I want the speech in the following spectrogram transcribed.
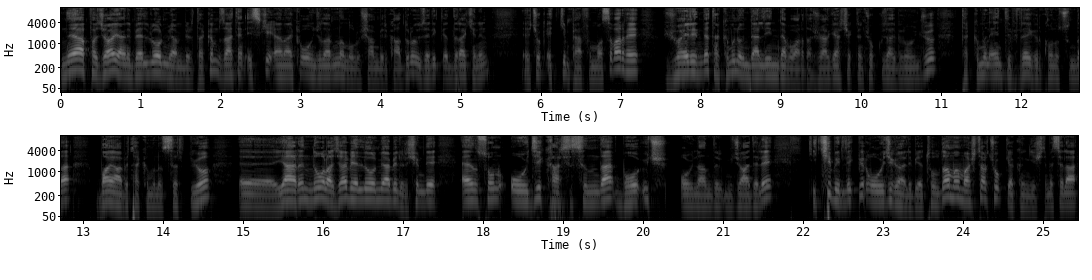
ne yapacağı yani belli olmayan bir takım. Zaten eski NIP oyuncularından oluşan bir kadro. Özellikle Draken'in e, çok etkin performansı var ve Joel'in de takımın önderliğinde bu arada. Joel gerçekten çok güzel bir oyuncu. Takımın anti-fragger konusunda bayağı bir takımını sırtlıyor. E, yarın ne olacağı belli olmayabilir. Şimdi en son OG karşısında Bo 3 oynandı mücadele. 2 birlik bir OG galibiyet oldu ama maçlar çok yakın geçti. Mesela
